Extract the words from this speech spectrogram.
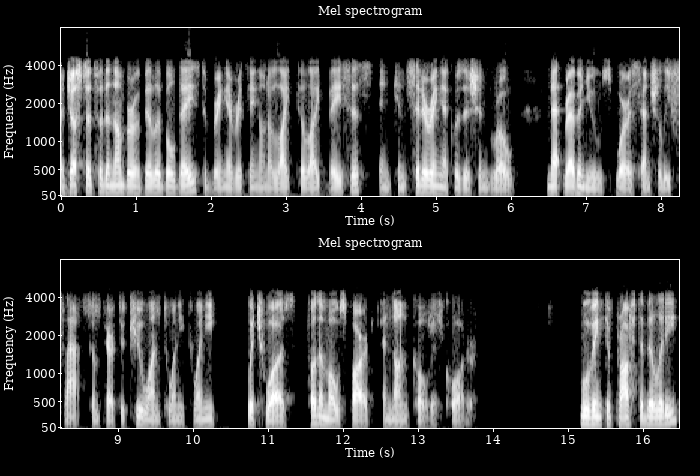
Adjusted for the number of billable days to bring everything on a like-to-like basis and considering acquisition growth, net revenues were essentially flat compared to Q1 2020, which was, for the most part, a non-COVID quarter. Moving to profitability,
